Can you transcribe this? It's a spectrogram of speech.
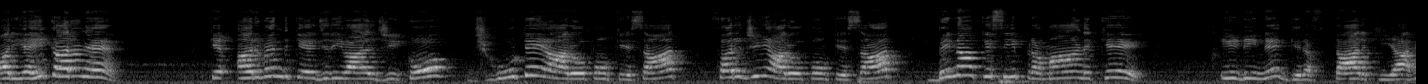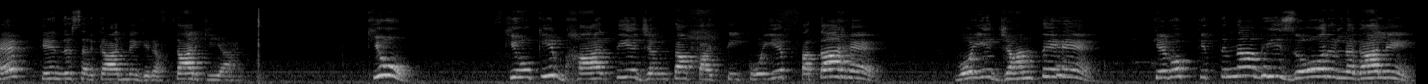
और यही कारण है कि अरविंद केजरीवाल जी को झूठे आरोपों के साथ, फर्जी आरोपों के साथ, बिना किसी प्रमाण के ईडी ने गिरफ़्तार किया है, केंद्र सरकार ने गिरफ़्तार किया है। क्यों? क्योंकि भारतीय जनता पार्टी को यह पता है वो ये जानते हैं कि वो कितना भी ज़ोर लगा लें,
